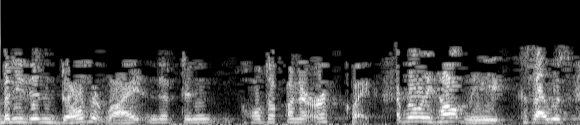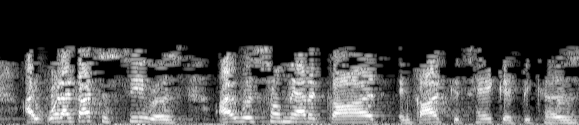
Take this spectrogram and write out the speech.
But he didn't build it right and it didn't hold up on an earthquake. It really helped me because I was, I, what I got to see was I was so mad at God and God could take it because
